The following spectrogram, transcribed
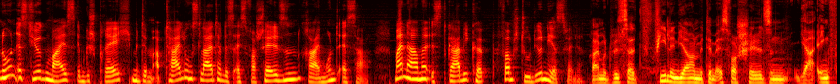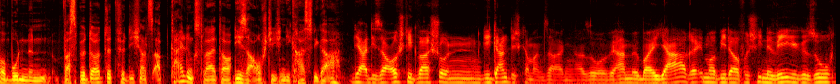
Und nun ist Jürgen Mais im Gespräch mit dem Abteilungsleiter des SV Schelsen, Raimund Esser. Mein Name ist Gabi Köpp vom Studio Nierswelle. Raimund, du bist seit vielen Jahren mit dem SV Schelsen ja eng verbunden. Was bedeutet für dich als Abteilungsleiter dieser Aufstieg in die Kreisliga A? Ja, dieser Aufstieg war schon gigantisch, kann man sagen. Also wir haben über Jahre immer wieder verschiedene Wege gesucht,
